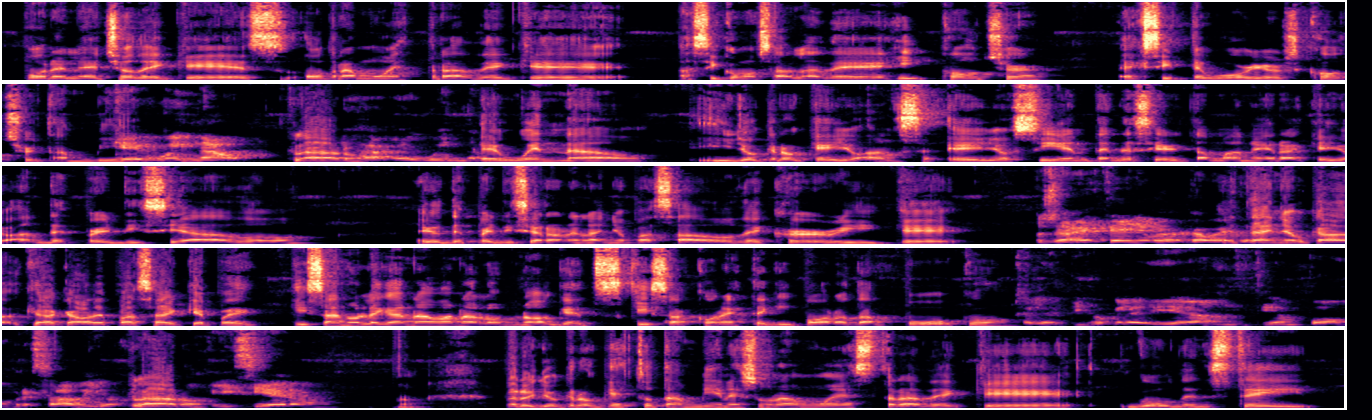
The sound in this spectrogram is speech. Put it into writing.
por el hecho de que es otra muestra de que, así como se habla de Heat Culture, existe Warriors Culture también. Que es win now. Claro. Ajá, es win now. es win now. Y yo creo que ellos, han- ellos sienten de cierta manera que ellos han desperdiciado, ellos desperdiciaron el año pasado de Curry, que o sea, este año me acaba de este año que acaba de pasar, que pues quizás no le ganaban a los Nuggets, quizás con este equipo ahora tampoco. Se les dijo que le dieran tiempo a hombres sabios. Claro, ¿Qué hicieron? No. Pero yo creo que esto también es una muestra de que Golden State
